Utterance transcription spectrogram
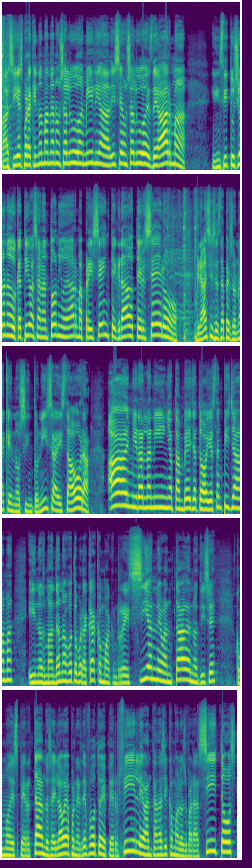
Así es, por aquí nos mandan un saludo, Emilia. Dice un saludo desde Arma, Institución Educativa San Antonio de Arma, presente, grado tercero. Gracias a esta persona que nos sintoniza a esta hora. Ay, mira la niña tan bella, todavía está en pijama y nos manda una foto por acá como recién levantada, nos dice como despertándose. Ahí la voy a poner de foto de perfil, levantando así como los bracitos.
